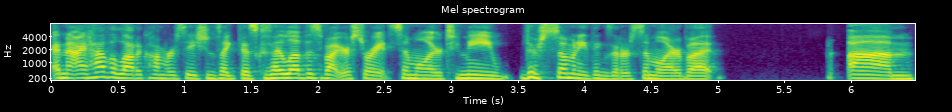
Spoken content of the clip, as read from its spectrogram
and I have a lot of conversations like this because I love this about your story. It's similar to me. There's so many things that are similar, but um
